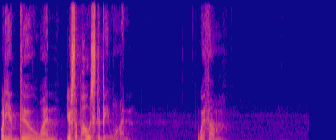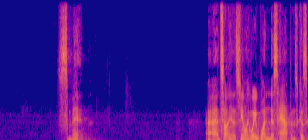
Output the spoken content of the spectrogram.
What do you do when you're supposed to be one with them? Submit. I'm telling you, that's the only way oneness happens because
